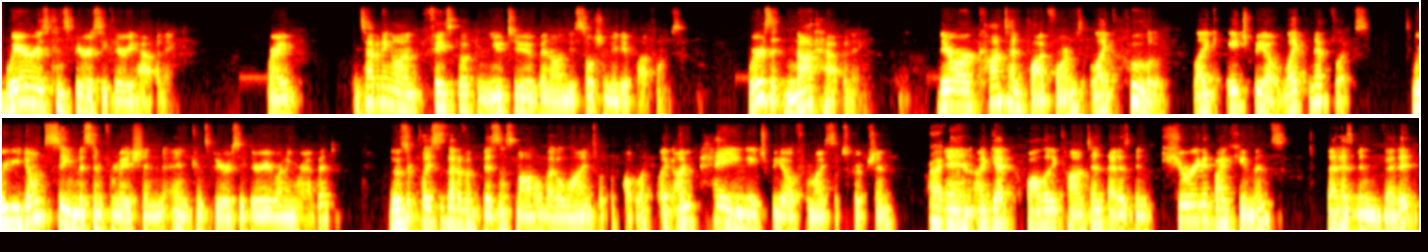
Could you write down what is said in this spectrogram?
where is conspiracy theory happening? Right? It's happening on Facebook and YouTube and on these social media platforms. Where is it not happening? There are content platforms like Hulu, like HBO, like Netflix, where you don't see misinformation and conspiracy theory running rampant. Those are places that have a business model that aligns with the public. Like I'm paying HBO for my subscription, right. and I get quality content that has been curated by humans, that has been vetted,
